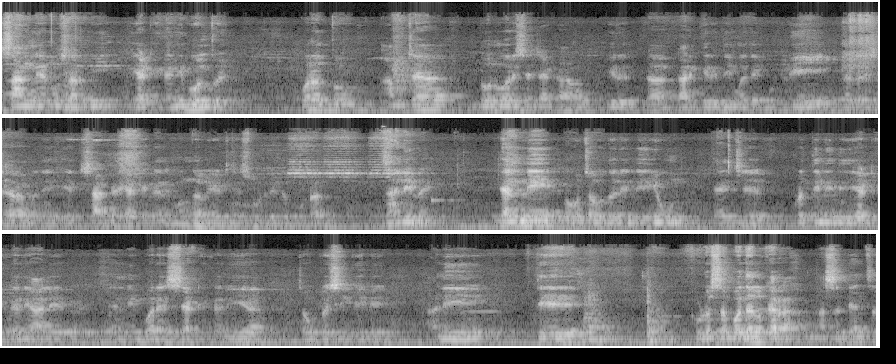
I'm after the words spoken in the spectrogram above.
सांगण्यानुसार मी या ठिकाणी बोलतोय. परंतु आमच्या दोन वर्षाच्या कारकिर का- कारकिर्दीमध्ये कुठलीही नगर शहरामध्ये एक शाखा या ठिकाणी मंगलगेटची सोडली तर कुठं झाली नाही. त्यांनी भाऊ चौधरीने येऊन त्यांचे प्रतिनिधी या ठिकाणी आले. त्यांनी बऱ्याचशा ठिकाणी या चौकशी केली आणि ते थोडंसं बदल करा असं त्यांचं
